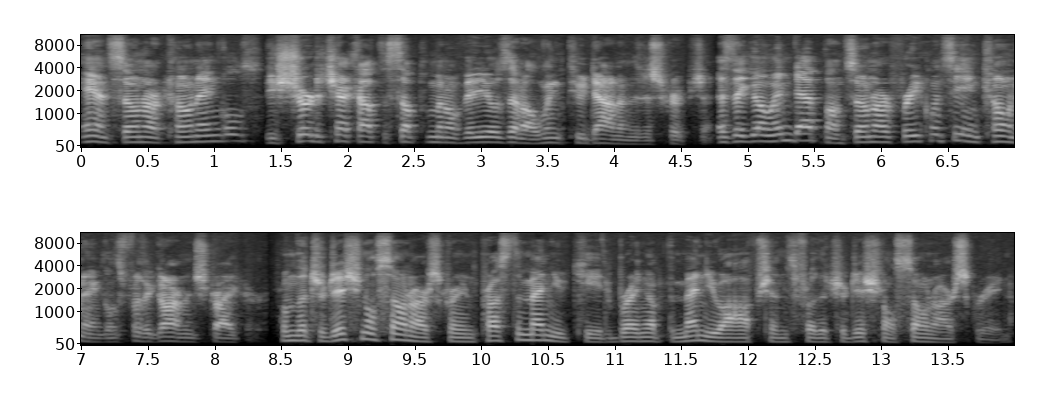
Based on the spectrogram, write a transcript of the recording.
and sonar cone angles, be sure to check out the supplemental videos that I'll link to down in the description, as they go in depth on sonar frequency and cone angles for the Garmin Striker. From the traditional sonar screen, press the menu key to bring up the menu options for the traditional sonar screen.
